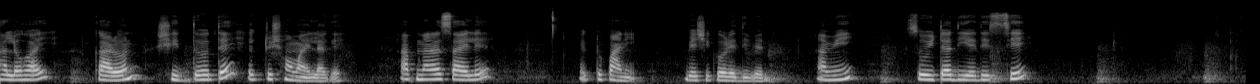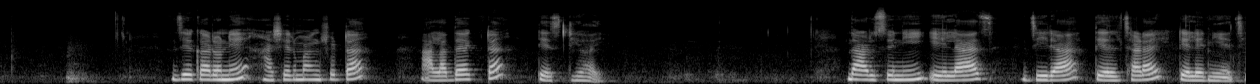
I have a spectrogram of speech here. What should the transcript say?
ভালো হয়, কারণ সিদ্ধ হতে একটু সময় লাগে। আপনারা চাইলে একটু পানি বেশি করে দিবেন। আমি সুইটা দিয়ে দিচ্ছি। যে কারণে হাঁসের মাংসটা আলাদা একটা টেস্টি হয়। দারুচিনি, এলাচ জিরা, তেল ছাড়াই টেলে নিয়েছি।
